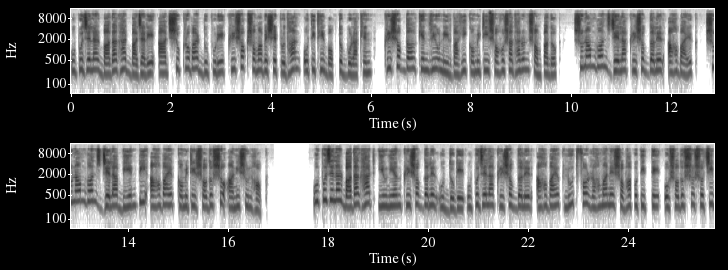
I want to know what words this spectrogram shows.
উপজেলার বাদাঘাট বাজারে আজ শুক্রবার দুপুরে কৃষক সমাবেশে প্রধান অতিথির বক্তব্য রাখেন কৃষক দল কেন্দ্রীয় নির্বাহী কমিটি সহসাধারণ সম্পাদক, সুনামগঞ্জ জেলা কৃষক দলের আহ্বায়ক, সুনামগঞ্জ জেলা বিএনপি আহ্বায়ক কমিটির সদস্য আনিসুল হক। উপজেলার বাদাঘাট ইউনিয়ন কৃষক দলের উদ্যোগে উপজেলা কৃষক দলের আহ্বায়ক লুৎফর রহমানের সভাপতিত্বে ও সদস্য সচিব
